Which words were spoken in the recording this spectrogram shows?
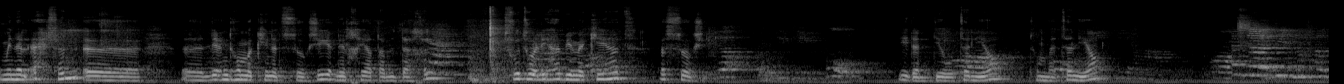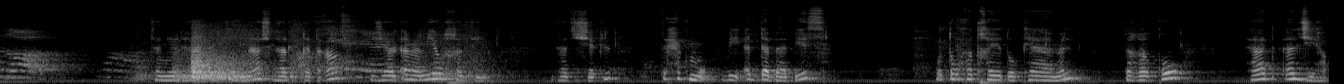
ومن الأحسن آه، آه، اللي عندهم ماكينة السورجي يعني الخياطة من الداخل. تفوتوا عليها بماكينة السورجي. إذا ديروا تانية ثم تانية. تانية لهذا القماش لهذه القطعة الجهة الأمامية والخلفية. بهذا الشكل تحكموا بالدبابيس وتروحوا تخيطوا كامل تغلقوا هاد الجهة.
